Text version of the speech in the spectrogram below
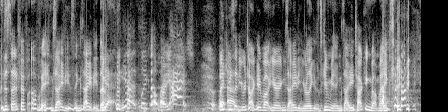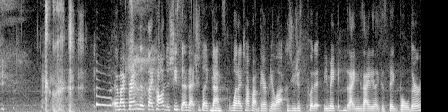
The side effect of anxiety is anxiety, though. Yeah, yeah. It's like, oh my Right? gosh. like you um, said, you were talking about your anxiety. You were like, it's giving me anxiety talking about my anxiety. And my friend, the psychologist, she said that. She's like, that's what I talk about in therapy a lot because you just put it, you make it, anxiety like this big boulder,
